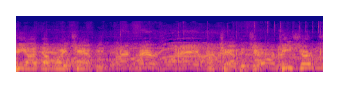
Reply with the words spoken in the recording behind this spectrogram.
PIAA champion. The championship t-shirts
